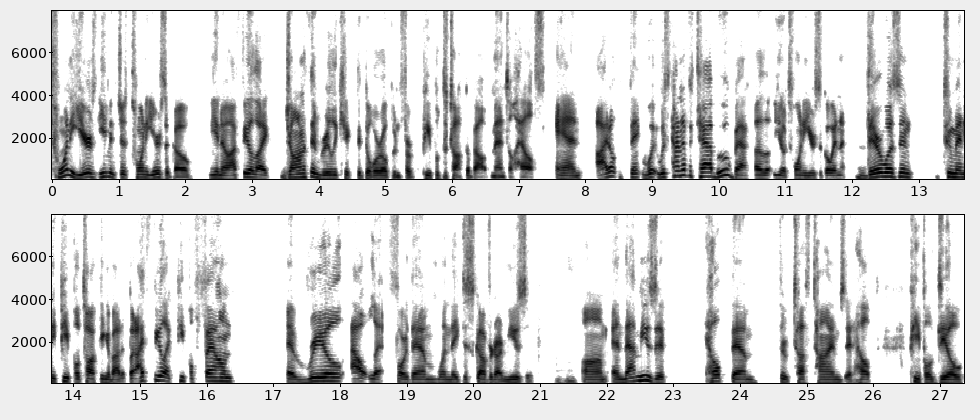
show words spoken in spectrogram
20 years, even just 20 years ago, you know, I feel like Jonathan really kicked the door open for people to talk about mental health. And I don't think it was kind of a taboo back, uh, you know, 20 years ago. And there wasn't too many people talking about it. But I feel like people found a real outlet for them when they discovered our music. Mm-hmm. Um, and that music helped them through tough times. It helped people deal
